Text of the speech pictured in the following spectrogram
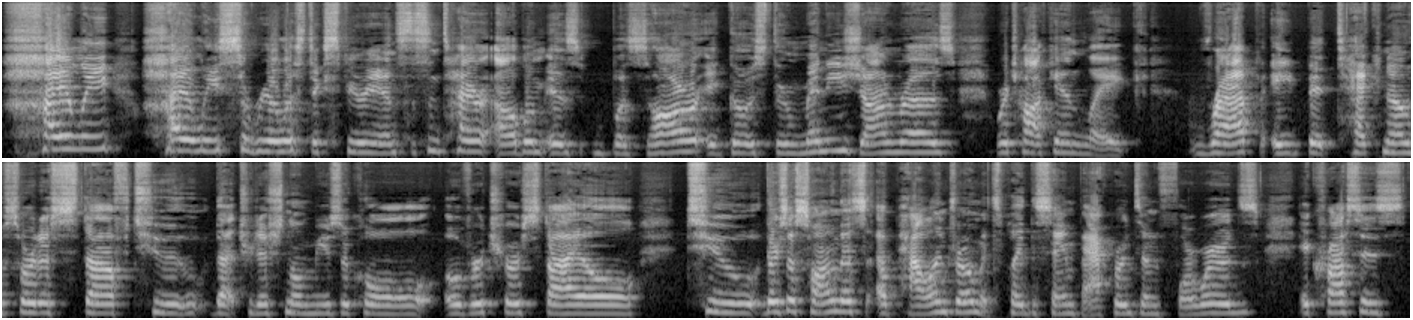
highly, highly surrealist experience. This entire album is bizarre. It goes through many genres. We're talking like rap 8-bit techno sort of stuff to that traditional musical overture style to there's a song that's a palindrome it's played the same backwards and forwards it crosses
